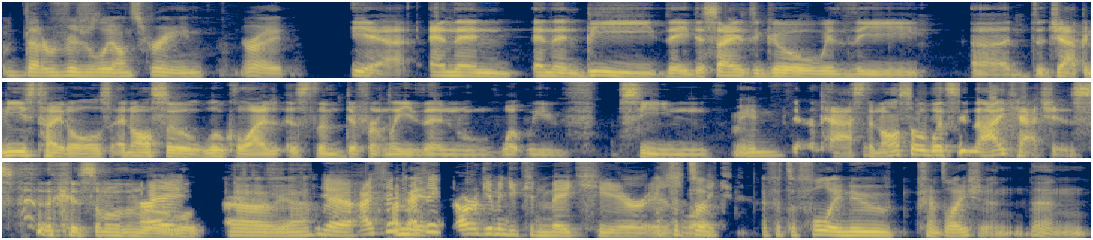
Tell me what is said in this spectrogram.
that are visually on screen, right? Yeah, and then and then B they decided to go with the uh, the Japanese titles and also localize them differently than what we've seen I mean, in the past, and also what's in the eye catches because some of them are. I- oh yeah. Yeah, I think I, I think the argument you can make here If it's like a if it's a fully new translation, then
